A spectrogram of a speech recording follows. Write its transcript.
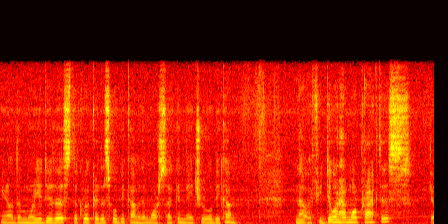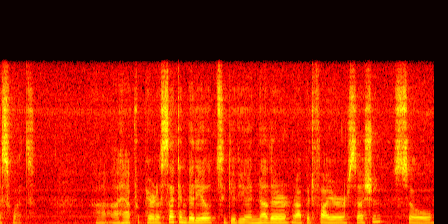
you know, the more you do this, the quicker this will become, the more second nature will become. Now, if you do want to have more practice, guess what? Uh, I have prepared a second video to give you another rapid fire session, so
